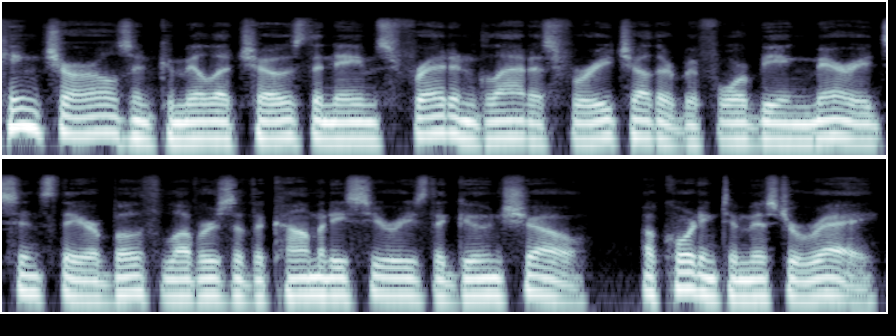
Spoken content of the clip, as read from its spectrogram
King Charles and Camilla chose the names Fred and Gladys for each other before being married since they are both lovers of the comedy series The Goon Show, according to Mr. Rae,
